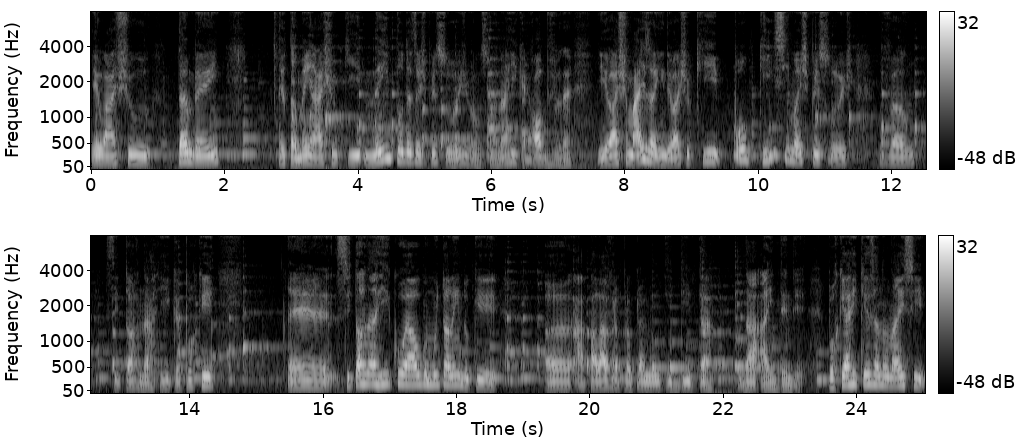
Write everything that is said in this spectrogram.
eu acho também eu também acho que nem todas as pessoas vão se tornar ricas, é óbvio, né? E eu acho mais ainda, eu acho que pouquíssimas pessoas vão se tornar rica, porque é, se tornar rico é algo muito além do que uh, a palavra propriamente dita dá a entender. Porque a riqueza não nasce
